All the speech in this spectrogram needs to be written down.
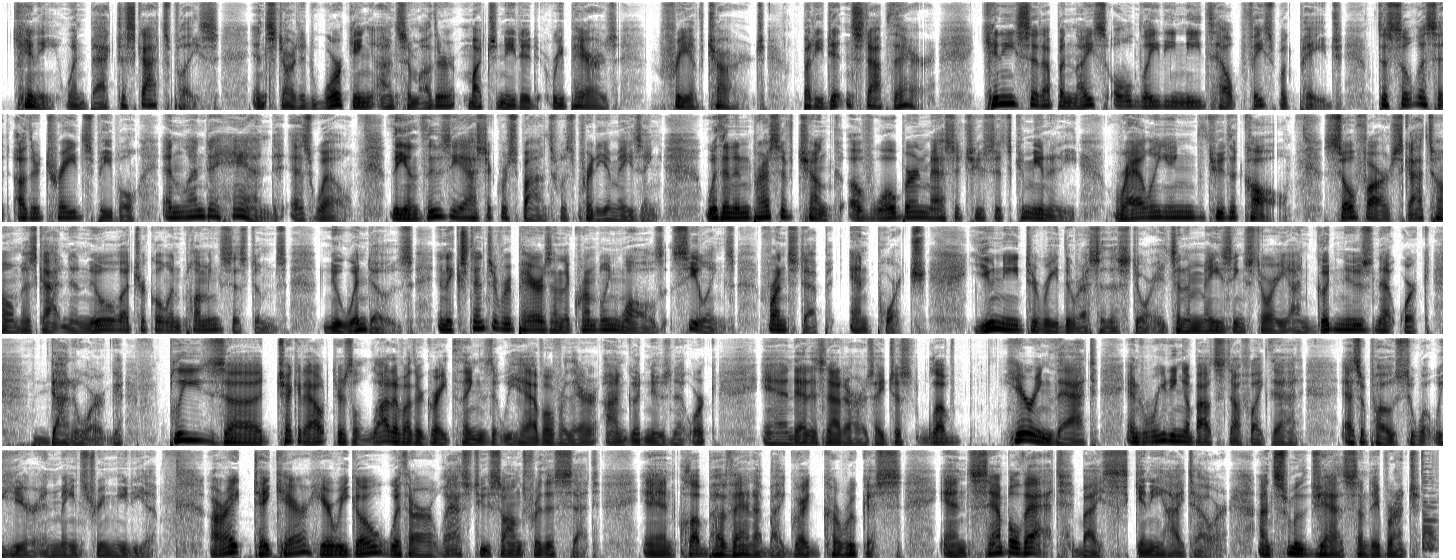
Kinney went back to Scott's place and started working on some other much needed repairs free of charge. But he didn't stop there. Kinney set up a nice old lady needs help Facebook page to solicit other tradespeople and lend a hand as well. The enthusiastic response was pretty amazing, with an impressive chunk of Woburn, Massachusetts community rallying to the call. So far, Scott's Home has gotten a new electrical and plumbing systems, new windows, and extensive repairs on the crumbling walls, ceilings, front step, and porch. You need to read the rest rest of this story. It's an amazing story on goodnewsnetwork.org. Please uh, check it out. There's a lot of other great things that we have over there on Good News Network, and that is not ours. I just love hearing that and reading about stuff like that as opposed to what we hear in mainstream media. All right, take care. Here we go with our last two songs for this set. And Club Havana by Greg Karukas and Sample That by Skinny Hightower on Smooth Jazz Sunday Brunch.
